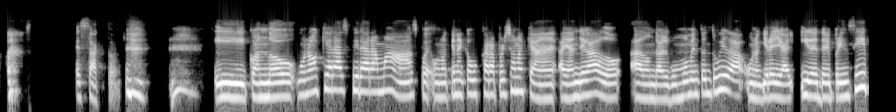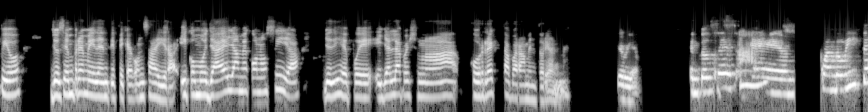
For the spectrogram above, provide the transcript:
Exacto. Y cuando uno quiere aspirar a más, pues uno tiene que buscar a personas que hayan llegado a donde algún momento en tu vida uno quiere llegar. Y desde el principio yo siempre me identifiqué con Zaira. Y como ya ella me conocía, yo dije, pues ella es la persona correcta para mentorearme. Qué bien. Entonces, eh, cuando viste,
